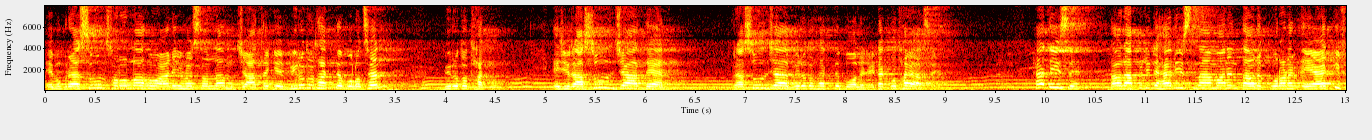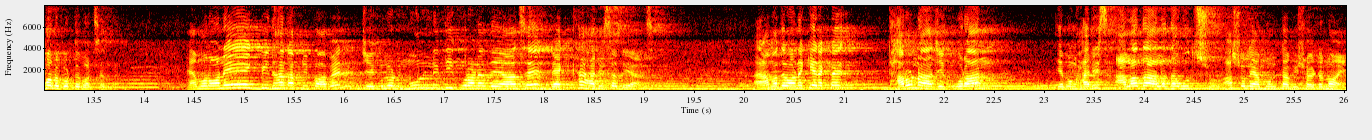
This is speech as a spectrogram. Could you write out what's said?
এবং রাসূল সাল্লাল্লাহু আলাইহি ওয়াসাল্লাম যা থেকে বিরত থাকতে বলেছেন, বিরত থাকো। এই যে রাসূল যা দেন, রাসূল যা বিরত থাকতে বলেন, এটা কোথায় আছে? হাদিসে। তাহলে আপনি যদি হাদিস না মানেন, তাহলে কোরআনের এই আয়াতটি ফলো করতে পারছেন না। এমন অনেক বিধান আপনি পাবেন, যেগুলোর মূলনীতি কোরআনে দেয়া আছে, ব্যাখ্যা হাদিসে দেয়া আছে। আর আমাদের অনেকের একটা ধারণা যে কোরআন এবং হাদিস আলাদা আলাদা উৎস, আসলে এমনটা বিষয়টা নয়।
